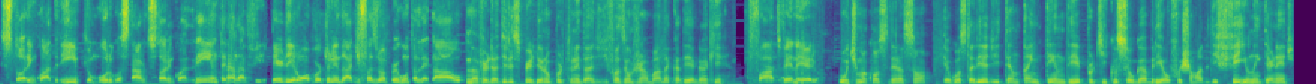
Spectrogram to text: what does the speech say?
história em quadrinho, porque o Moro gostava de história em quadrinho, não tem nada a ver. Perderam a oportunidade de fazer uma pergunta legal. Na verdade, eles perderam a oportunidade de fazer um jabá da cadeia HQ. Fato, venéreo. Última consideração. Eu gostaria de tentar entender por que, que o seu Gabriel foi chamado de feio na internet.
